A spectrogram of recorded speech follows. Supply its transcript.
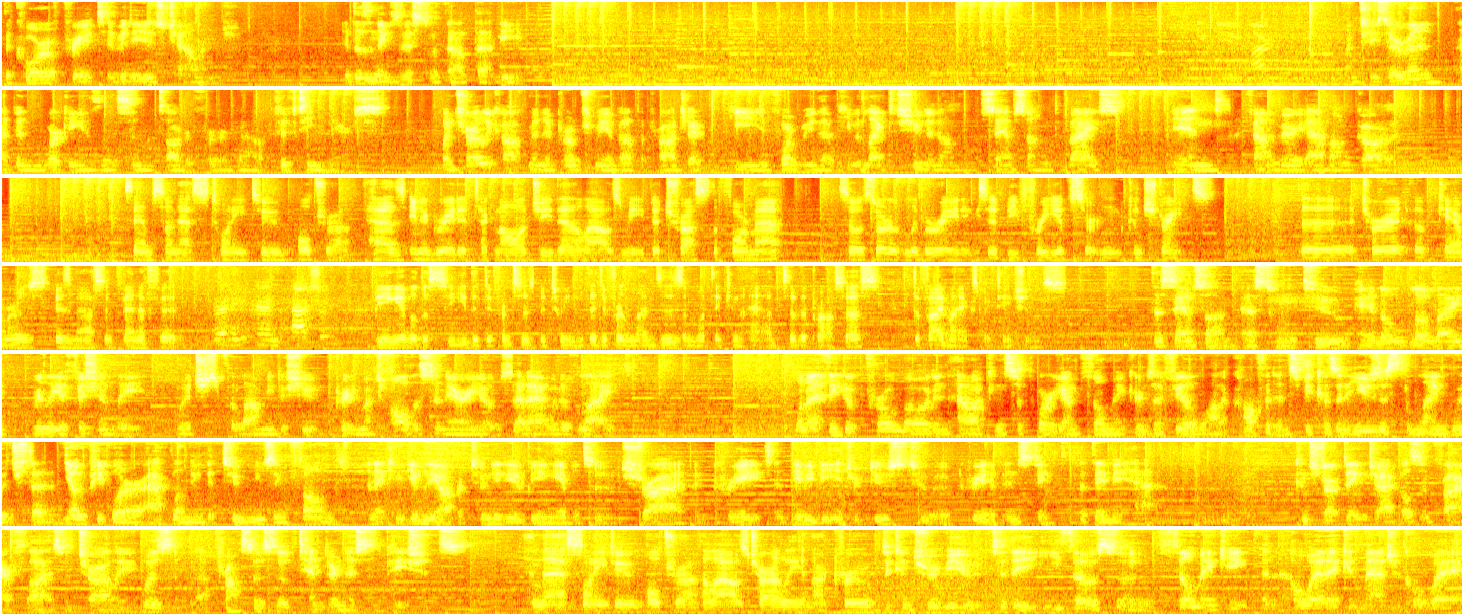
The core of creativity is challenge. It doesn't exist without that need. I'm Chayse Irvin. I've been working as a cinematographer about 15 years. When Charlie Kaufman approached me about the project, he informed me that he would like to shoot it on a Samsung device, and I found it very avant-garde. Samsung S22 Ultra has integrated technology that allows me to trust the format. So it's sort of liberating to be free of certain constraints. The turret of cameras is a massive benefit. Ready and action. Being able to see the differences between the different lenses and what they can add to the process defied my expectations. The Samsung S22 handled low light really efficiently, which allowed me to shoot pretty much all the scenarios that I would have liked. When I think of Pro Mode and how it can support young filmmakers, I feel a lot of confidence because it uses the language that young people are acclimated to using phones. And it can give the opportunity of being able to strive and create and maybe be introduced to a creative instinct that they may have. Constructing jackals and fireflies with Charlie was a process of tenderness and patience and the S22 Ultra allows Charlie and our crew to contribute to the ethos of filmmaking in a poetic and magical way.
